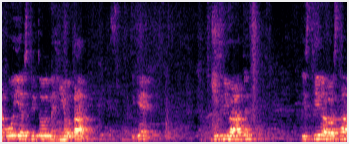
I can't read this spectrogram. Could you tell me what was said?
कोई अस्तित्व नहीं होता। ठीक है दूसरी बात स्थिर अवस्था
